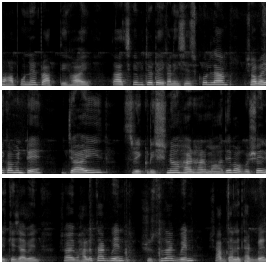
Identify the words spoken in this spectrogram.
মহাপুণ্যের প্রাপ্তি হয়। তো আজকে ভিডিওটা এখানেই শেষ করলাম। সবাই কমেন্টে জয় শ্রীকৃষ্ণ, হর হর মহাদেব অবশ্যই লিখে যাবেন। সবাই ভালো থাকবেন, সুস্থ থাকবেন, সাবধানে থাকবেন।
